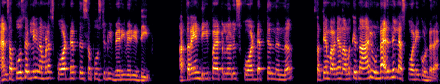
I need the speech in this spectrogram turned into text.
ആൻഡ് സപ്പോസഡ്ലി നമ്മുടെ squad depth suppose to be very very deep അത്രയും ഡീപ്പ് ആയിട്ടുള്ള ഒരു സ്ക്വാഡ് ഡെപ്തിൽ നിന്ന് സത്യം പറഞ്ഞാൽ നമുക്ക് ഇന്ന് ആരും ഉണ്ടായിരുന്നില്ല സ്ക്വാഡിൽ കൊണ്ടുവരാൻ.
